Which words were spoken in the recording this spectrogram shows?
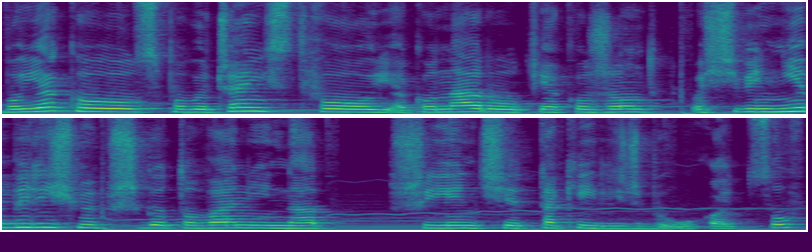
bo jako społeczeństwo, jako naród, jako rząd właściwie nie byliśmy przygotowani na przyjęcie takiej liczby uchodźców.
